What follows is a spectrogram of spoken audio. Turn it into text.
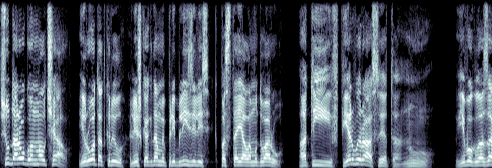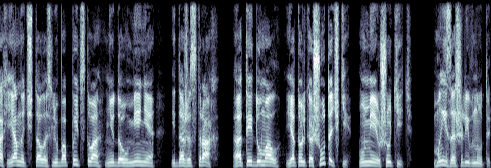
Всю дорогу он молчал и рот открыл, лишь когда мы приблизились к постоялому двору. «А ты в первый раз это, ну...» В его глазах явно читалось любопытство, недоумение и даже страх. «А ты думал, я только шуточки умею шутить?» Мы зашли внутрь.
